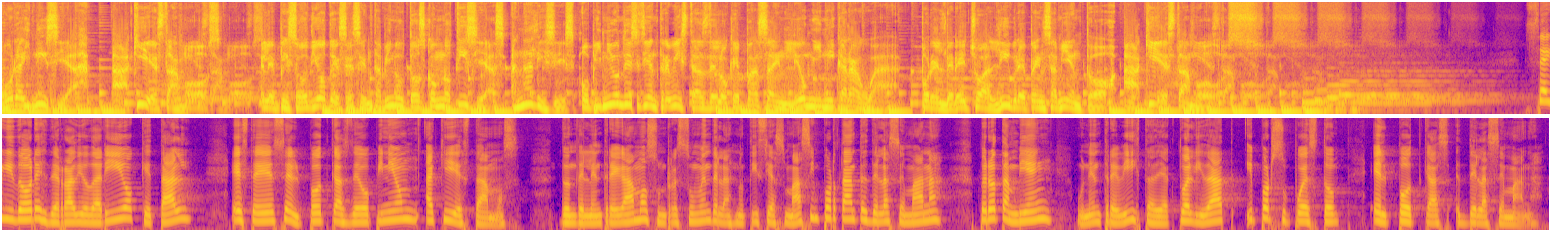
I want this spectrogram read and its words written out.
Ahora inicia. Aquí estamos. El episodio de 60 minutos con noticias, análisis, opiniones y entrevistas de lo que pasa en León y Nicaragua. Por el derecho al libre pensamiento. Aquí estamos. Seguidores de Radio Darío, ¿qué tal? Este es el podcast de opinión. Aquí estamos donde le entregamos un resumen de las noticias más importantes de la semana, pero también una entrevista de actualidad y, por supuesto, el podcast de la semana.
